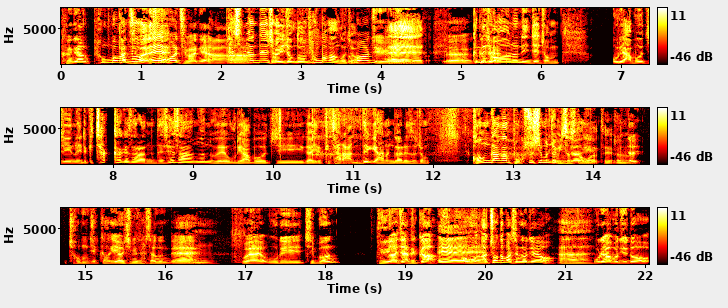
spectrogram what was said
그냥 평범한 평범한, 집안, 예. 평범한 집안이야. 80년대 저희 정도면 평범한 거죠. 평범하지. 예. 예. 근데, 근데- 저는 이제 좀 우리 아버지는 이렇게 착하게 살았는데 세상은 왜 우리 아버지가 이렇게 잘 안 되게 하는가 그래서 좀 건강한 복수심은 좀 있었던 것 같아요. 응. 진짜 정직하게 열심히 사셨는데 왜 우리 집은 부유하지 않을까? 예, 예, 어, 아, 저도 마찬가지예요. 예. 우리 아버지도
